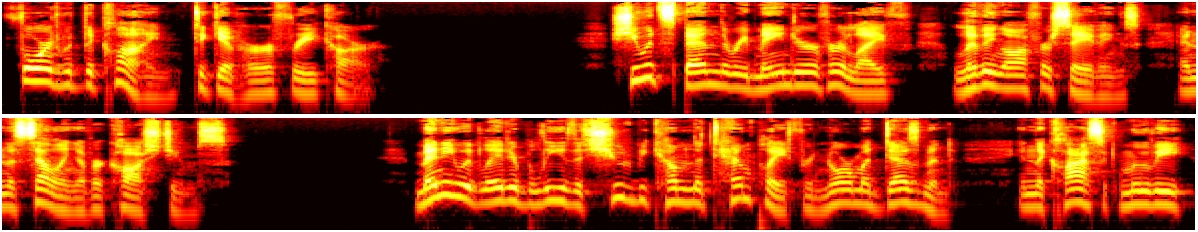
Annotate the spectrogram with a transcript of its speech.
Ford would decline to give her a free car. She would spend the remainder of her life living off her savings and the selling of her costumes. Many would later believe that she would become the template for Norma Desmond in the classic movie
